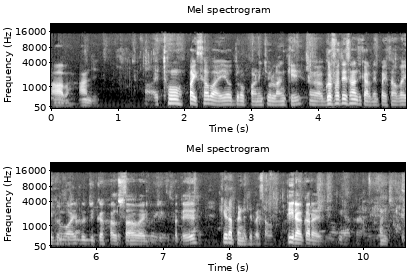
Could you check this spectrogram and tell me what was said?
ਆਪ ਹਾਂਜੀ। ਇੱਥੋਂ ਭਾਈ ਸਾਹਿਬ ਆਏ ਉਧਰੋਂ ਪਾਣੀ ਚੋਂ ਲੰਘ ਕੇ ਗੁਰਫਤਿਹ ਸਾਂਝ ਕਰਦੇ ਹਾਂ ਭਾਈ ਸਾਹਿਬ ਵਾਹਿਗੁਰੂ ਜੀ ਵਾਹਿਗੁਰੂ ਜੀ ਕਾ ਖਾਲਸਾ ਵਾਹਿਗੁਰੂ ਜੀ ਕੀ ਫਤਿਹ। ਕਿਹੜਾ ਪਿੰਡ 'ਚ ਭਾਈ ਸਾਹਿਬ? ਧੀਰਾ ਘਰ ਹੈ ਜੀ। ਹਾਂਜੀ।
